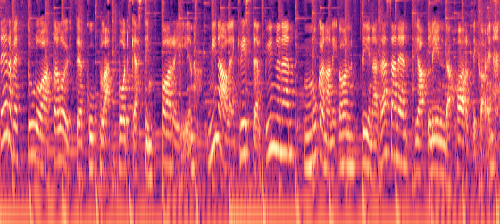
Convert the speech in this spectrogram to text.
Tervetuloa Taloyhtiö Kupla podcastin pariin. Minä olen Kristel Pynnynen, mukanani on Tiina Räsänen ja Linda Hartikainen.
